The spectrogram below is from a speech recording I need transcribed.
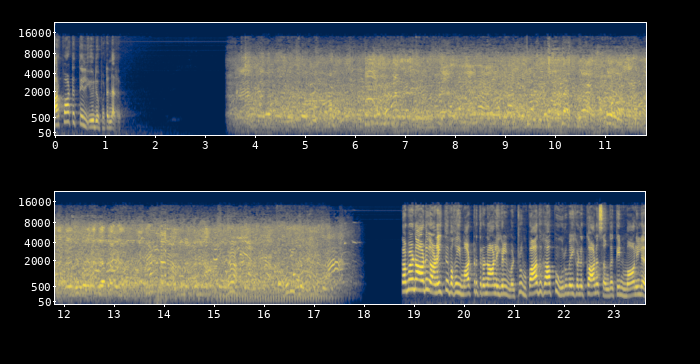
ஆர்ப்பாட்டத்தில் ஈடுபட்டனர். தமிழ்நாடு அனைத்து வகை மாற்றுத்திறனாளிகள் மற்றும் பாதுகாப்பு உரிமைகளுக்கான சங்கத்தின் மாநில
